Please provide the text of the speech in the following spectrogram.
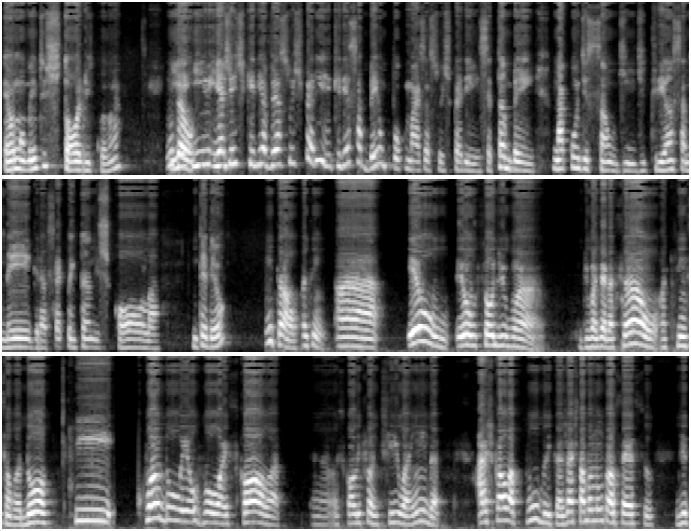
É um momento histórico, né? Então, e, e, e, a gente queria ver a sua experiência, queria saber um pouco mais a sua experiência também, na condição de, de criança negra, frequentando escola, entendeu? Então, assim, a, eu, eu sou de uma, de uma geração aqui em Salvador que quando eu vou à escola, é, a escola infantil ainda, a escola pública já estava num processo de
